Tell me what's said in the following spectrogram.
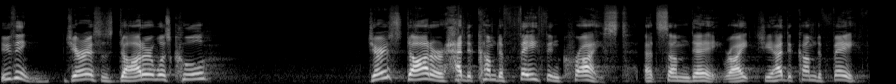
You think Jairus' daughter was cool? Jairus' daughter had to come to faith in Christ at some day, right? She had to come to faith.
